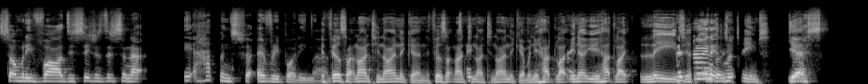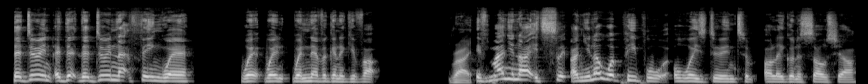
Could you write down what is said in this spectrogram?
so many VAR decisions, this and that. It happens for everybody, man. it feels like '99 again. It feels like 1999 again when you had like you know you had like Leeds, you They're had all doing it those teams. yes, they're doing they're doing that thing where we're, we're, we're never going to give up. right. If Man United slip, and you know what people are always doing to Ole Gunnar Solskjaer,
